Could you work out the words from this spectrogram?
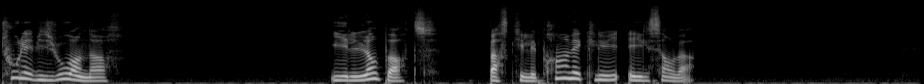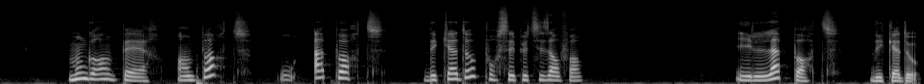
tous les bijoux en or Il l'emporte parce qu'il les prend avec lui et il s'en va. Mon grand-père emporte ou apporte des cadeaux pour ses petits-enfants Il apporte des cadeaux.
